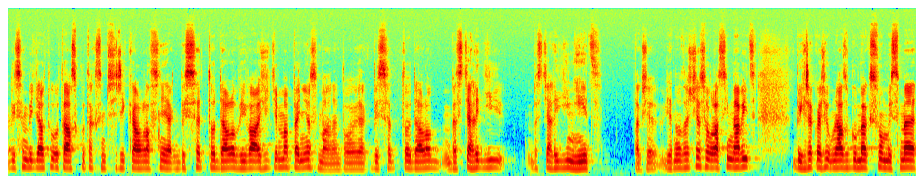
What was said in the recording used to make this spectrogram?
když jsem viděl tu otázku, tak jsem si říkal vlastně, jak by se to dalo vyvážit těma penězma, nebo jak by se to dalo bez těch lidí, bez těch lidí nic. Takže jednoznačně souhlasím. Navíc bych řekl, že u nás v Gumexu my jsme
